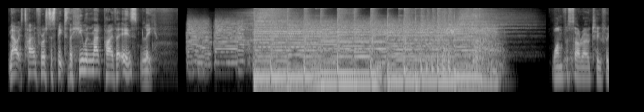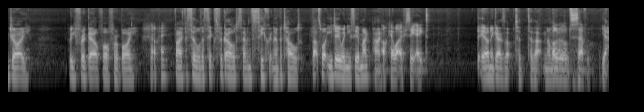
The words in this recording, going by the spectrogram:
Now it's time for us to speak to the human magpie that is Lee. One for sorrow, two for joy, three for a girl, four for a boy, Okay. five for silver, six for gold, seven's a secret never told. That's what you do when you see a magpie. Okay, what if you see eight? It only goes up to, to that number. It goes up to seven. Yeah.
